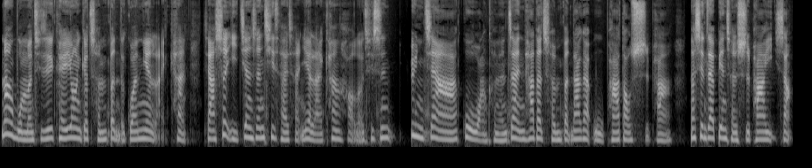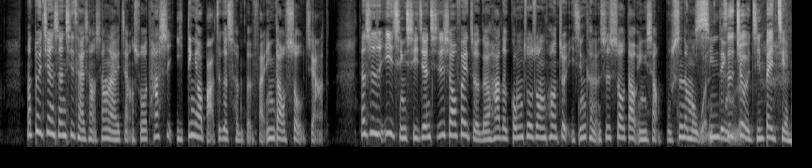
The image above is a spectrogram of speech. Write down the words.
那我们其实可以用一个成本的观念来看。假设以健身器材产业来看好了，其实运价啊，过往可能占它的成本大概五趴到十趴，那现在变成十趴以上。那对健身器材厂商来讲，说他是一定要把这个成本反映到售价的。但是疫情期间，其实消费者的他的工作状况就已经可能是受到影响，不是那么稳定，薪资就已经被减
